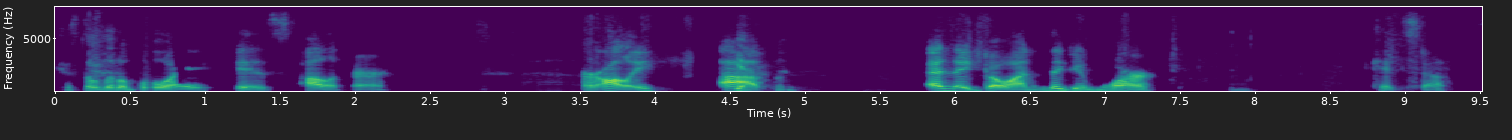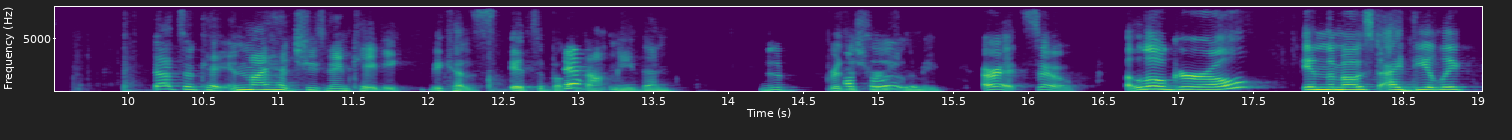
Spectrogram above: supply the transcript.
because the little boy is Oliver or Ollie. Yeah. Um, and they go on, they do more kid stuff. That's okay. In my head, she's named Katie because it's a book Yeah. about me, then the British version of me. All right. So, a little girl in the most idyllic,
